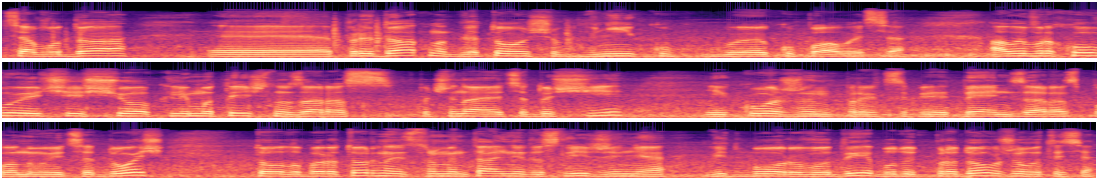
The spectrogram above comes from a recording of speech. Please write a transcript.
Ця вода е, придатна для того, щоб в ній е, купалися. Але враховуючи, що кліматично зараз починаються дощі, і кожен в принципі, день зараз планується дощ, то лабораторно-інструментальні дослідження відбору води будуть продовжуватися.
